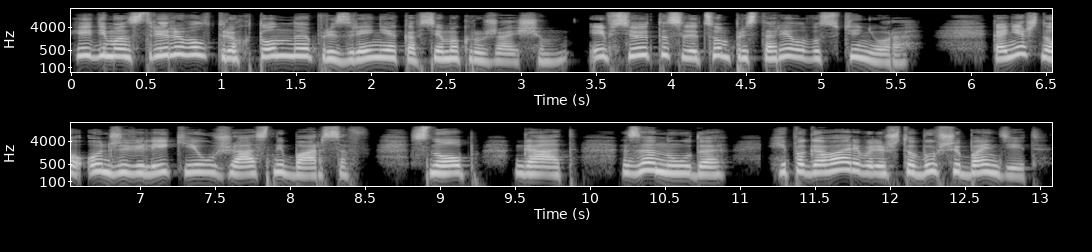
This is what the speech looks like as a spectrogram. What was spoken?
и демонстрировал трехтонное презрение ко всем окружающим. И все это с лицом престарелого сутенера. Конечно, он же великий и ужасный Барсов. Сноб, гад, зануда. И поговаривали, что бывший бандит.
